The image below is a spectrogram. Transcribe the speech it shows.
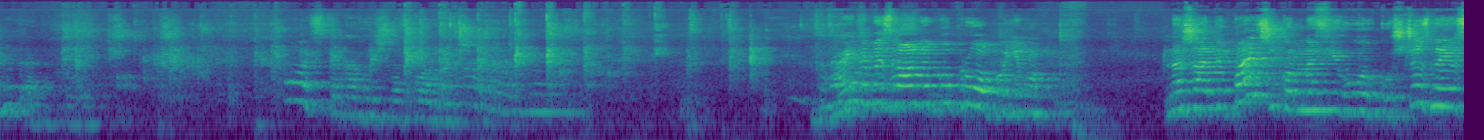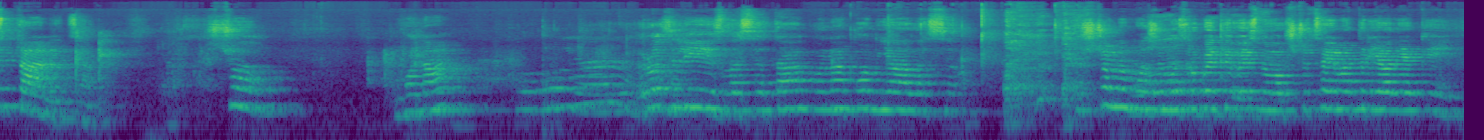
Не треба ходити. Ось така вийшла формочка. Давайте ми з вами попробуємо нажати пальчиком на фігурку, що з нею станеться. Що? Вона розлізлася, так? Вона пом'ялася. Що ми можемо зробити висновок, що цей матеріал який?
